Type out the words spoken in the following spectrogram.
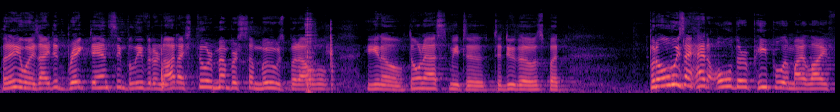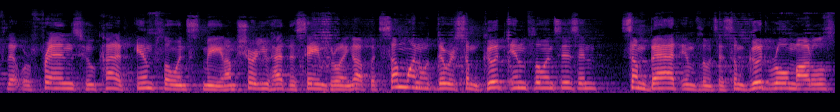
But anyways, I did breakdancing, believe it or not. I still remember some moves, but I will, you know, don't ask me to, to do those. But but always I had older people in my life that were friends who kind of influenced me. And I'm sure you had the same growing up. But someone, there were some good influences and some bad influences, some good role models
